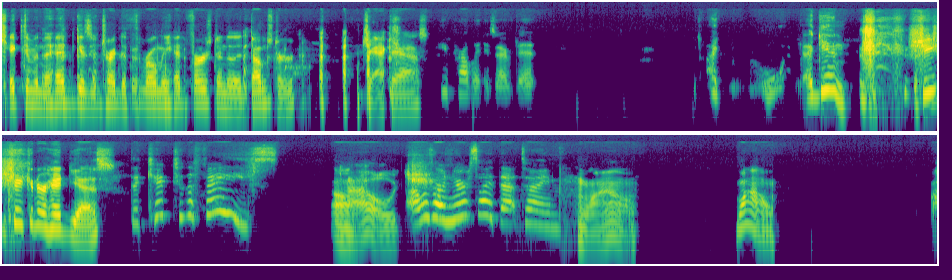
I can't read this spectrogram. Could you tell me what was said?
I kicked him in the head because he tried to throw me headfirst into the dumpster jackass he probably deserved it. I again she's shaking her head yes The kick to the face. oh Ouch. I was on your side that time. wow wow oh,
